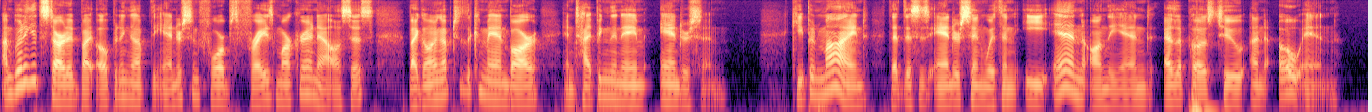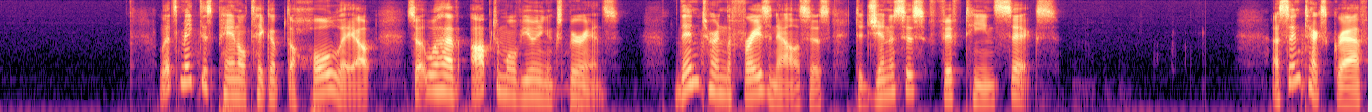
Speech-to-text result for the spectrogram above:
I'm going to get started by opening up the Andersen Forbes phrase marker analysis by going up to the command bar and typing the name Andersen. Keep in mind that this is Andersen with an EN on the end as opposed to an ON. Let's make this panel take up the whole layout so it will have optimal viewing experience. Then turn the phrase analysis to Genesis 15:6. A syntax graph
